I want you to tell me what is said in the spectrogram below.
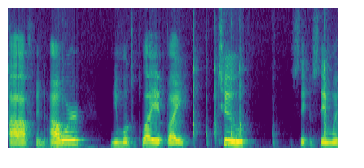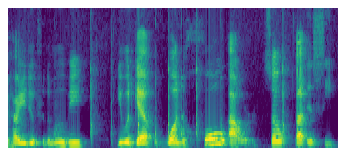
Half an hour, you multiply it by 2, same way how you do it for the movie, you would get one whole hour. So that is C.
